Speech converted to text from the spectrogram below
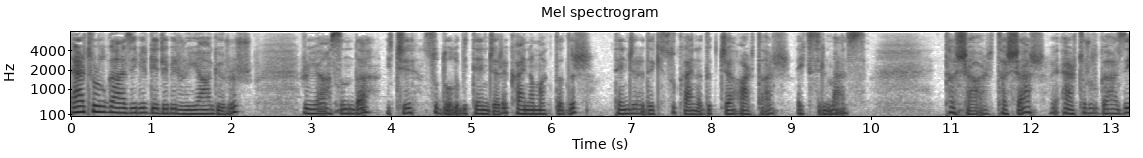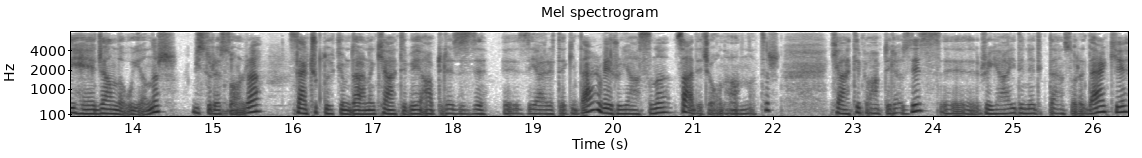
Ertuğrul Gazi bir gece bir rüya görür. Rüyasında içi su dolu bir tencere kaynamaktadır. Tenceredeki su kaynadıkça artar, eksilmez. Taşar, taşar ve Ertuğrul Gazi heyecanla uyanır. Bir süre sonra Selçuklu hükümdarının katibi Abdülaziz'i e, ziyarete gider ve rüyasını sadece ona anlatır. Katip Abdülaziz e, rüyayı dinledikten sonra der ki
